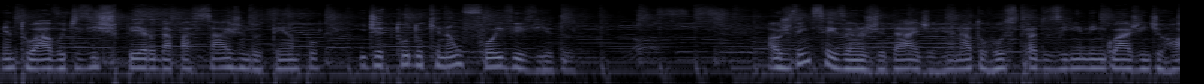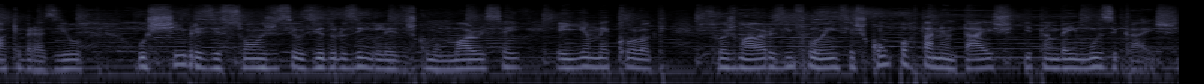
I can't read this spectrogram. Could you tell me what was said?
entoava o desespero da passagem do tempo e de tudo que não foi vivido. Aos 26 anos de idade, Renato Russo traduzia em linguagem de rock Brasil os timbres e sons de seus ídolos ingleses como Morrissey e Ian McCulloch, suas maiores influências comportamentais e também musicais.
